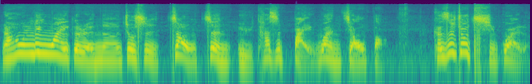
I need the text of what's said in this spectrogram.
然后另外一个人呢就是赵振宇，他是百万交保，可是就奇怪了，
